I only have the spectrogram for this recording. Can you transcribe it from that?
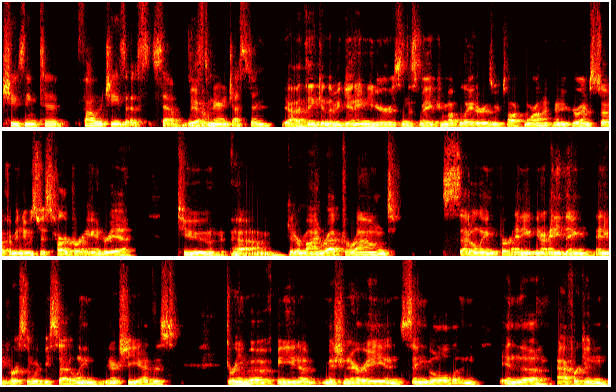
choosing to follow Jesus. So Yeah. to marry Justin. Yeah, I think in the beginning years, and this may come up later as we talk more on Enneagram stuff. I mean, it was just hard for Andrea to um, get her mind wrapped around settling for any, you know, anything any person would be settling. You know, she had this dream of being a missionary and single and in the African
